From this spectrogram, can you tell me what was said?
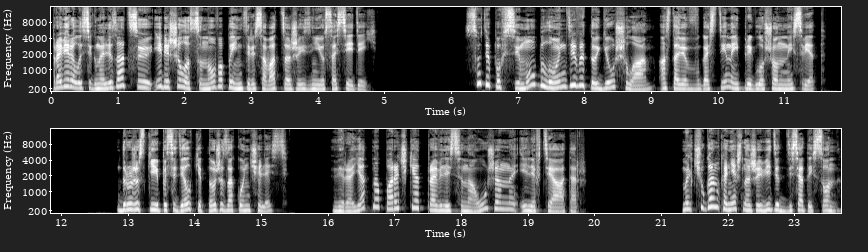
проверила сигнализацию и решила снова поинтересоваться жизнью соседей. Судя по всему, Блонди в итоге ушла, оставив в гостиной приглушенный свет. Дружеские посиделки тоже закончились. Вероятно, парочки отправились на ужин или в театр. Мальчуган, конечно же, видит десятый сон.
